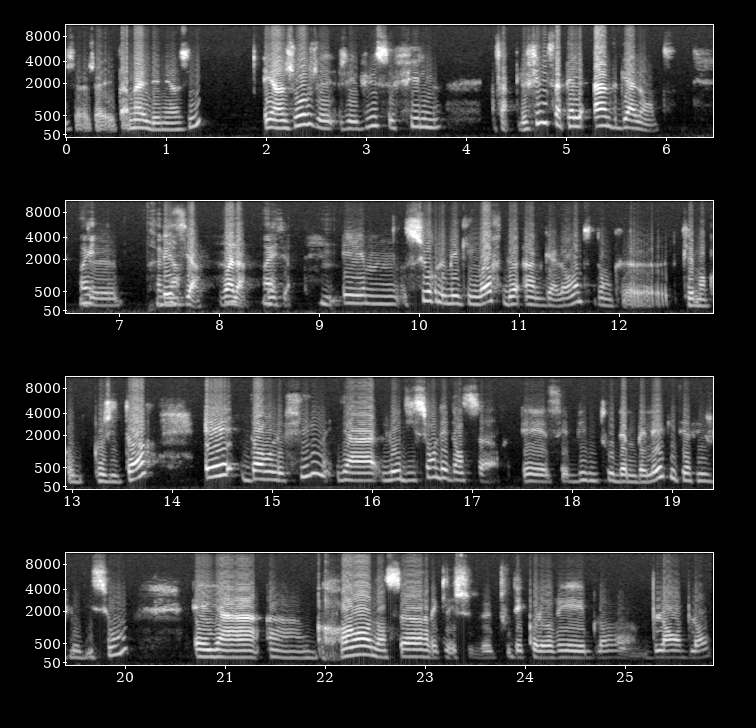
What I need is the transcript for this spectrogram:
j'avais pas mal d'énergie. Et un jour, j'ai vu ce film. Enfin, le film s'appelle Inde galante de Bézia. Voilà, Bézia. Mm. Et um, sur le making of de Inde galante, donc euh, Clément Cogitor. Et dans le film, il y a l'audition des danseurs. Et c'est Bintou Dembélé qui dirige l'audition. Et il y a un grand danseur avec les cheveux tout décolorés, blanc, blanc, blanc,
